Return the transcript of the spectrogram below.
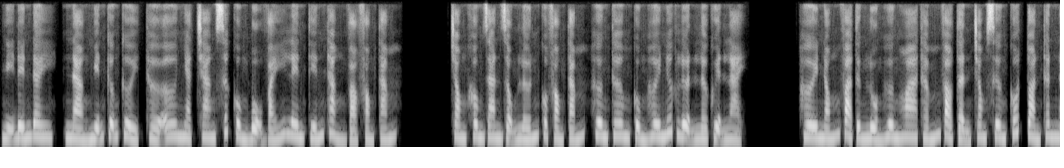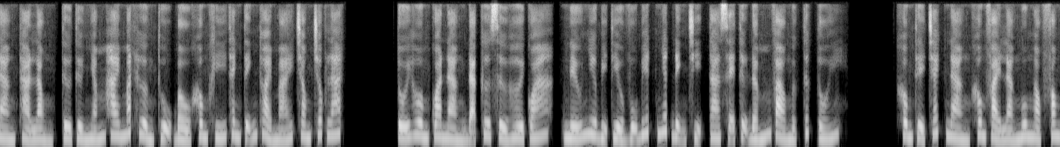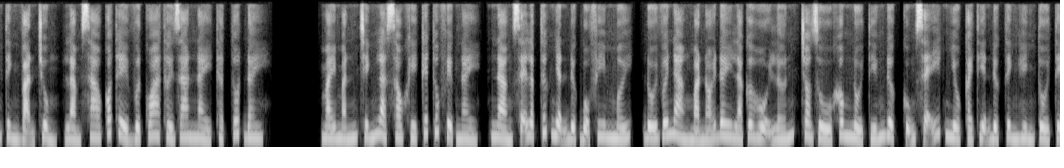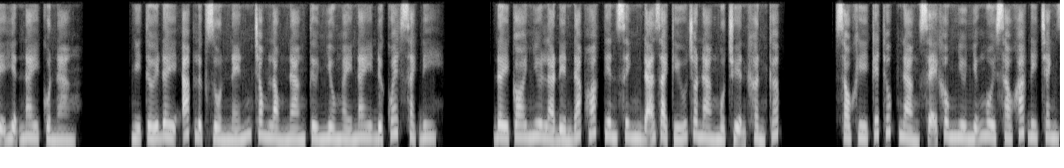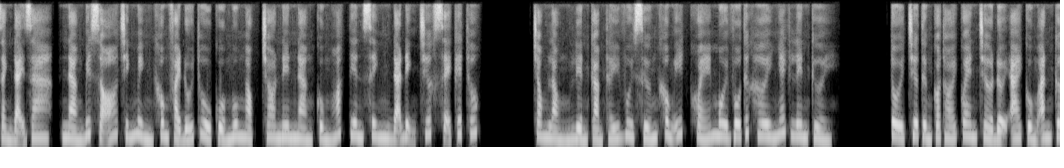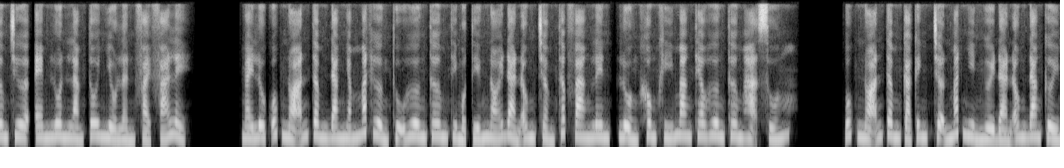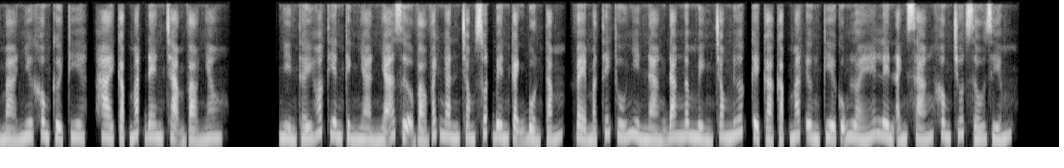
Nghĩ đến đây, nàng miễn cưỡng cười, thờ ơ nhặt trang sức cùng bộ váy lên tiến thẳng vào phòng tắm. Trong không gian rộng lớn của phòng tắm, hương thơm cùng hơi nước lượn lờ quyện lại. Hơi nóng và từng luồng hương hoa thấm vào tận trong xương cốt toàn thân nàng thả lỏng, từ từ nhắm hai mắt hưởng thụ bầu không khí thanh tĩnh thoải mái trong chốc lát. Tối hôm qua nàng đã cư xử hơi quá, nếu như bị tiểu vũ biết nhất định chị ta sẽ tự đấm vào ngực tức tối. Không thể trách nàng không phải là ngu ngọc phong tình vạn trùng, làm sao có thể vượt qua thời gian này thật tốt đây. May mắn chính là sau khi kết thúc việc này, nàng sẽ lập tức nhận được bộ phim mới, đối với nàng mà nói đây là cơ hội lớn, cho dù không nổi tiếng được cũng sẽ ít nhiều cải thiện được tình hình tồi tệ hiện nay của nàng. Nghĩ tới đây áp lực dồn nén trong lòng nàng từ nhiều ngày nay được quét sạch đi. Đây coi như là đền đáp hoác tiên sinh đã giải cứu cho nàng một chuyện khẩn cấp. Sau khi kết thúc nàng sẽ không như những ngôi sao khác đi tranh giành đại gia, nàng biết rõ chính mình không phải đối thủ của ngu ngọc cho nên nàng cùng hoắc tiên sinh đã định trước sẽ kết thúc. Trong lòng liền cảm thấy vui sướng không ít khóe môi vô thức hơi nhếch lên cười. Tôi chưa từng có thói quen chờ đợi ai cùng ăn cơm trưa, em luôn làm tôi nhiều lần phải phá lệ. Ngay lúc Úc noãn tâm đang nhắm mắt hưởng thụ hương thơm thì một tiếng nói đàn ông trầm thấp vang lên, luồng không khí mang theo hương thơm hạ xuống. Úc noãn tâm cả kinh trợn mắt nhìn người đàn ông đang cười mà như không cười kia, hai cặp mắt đen chạm vào nhau. Nhìn thấy Hoắc Thiên Kình nhàn nhã dựa vào vách ngăn trong suốt bên cạnh bồn tắm, vẻ mặt thích thú nhìn nàng đang ngâm mình trong nước kể cả cặp mắt ưng kia cũng lóe lên ánh sáng không chút giấu giếm.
